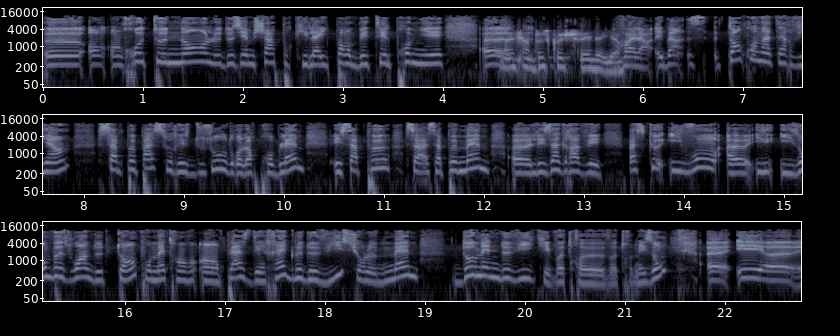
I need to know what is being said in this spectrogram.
euh, en, en retenant le deuxième chat pour qu'il aille pas embêter le premier. Euh, Ouais, c'est un peu ce que je fais d'ailleurs. voilà. Et ben, c- tant qu'on intervient, ça ne peut pas se résoudre leurs problèmes et ça peut, ça, ça peut même euh, les aggraver parce que ils vont, euh, ils, ils ont besoin de temps pour mettre en, en place des règles de vie sur le même domaine de vie qui est votre votre maison. Euh, et, euh,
